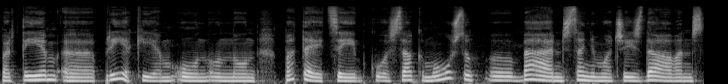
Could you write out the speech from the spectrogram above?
par tiem uh, priekiem un, un, un pateicību, ko saka mūsu uh, bērni, saņemot šīs dāvanas.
